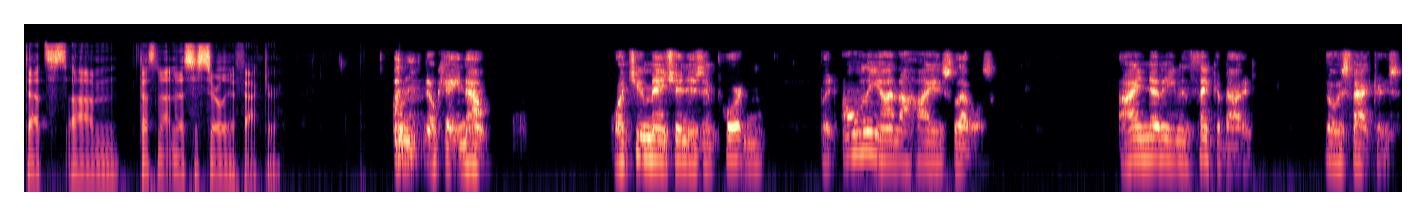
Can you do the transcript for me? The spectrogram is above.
that's um, that's not necessarily a factor? okay, now what you mentioned is important, but only on the highest levels. I never even think about it, those factors.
